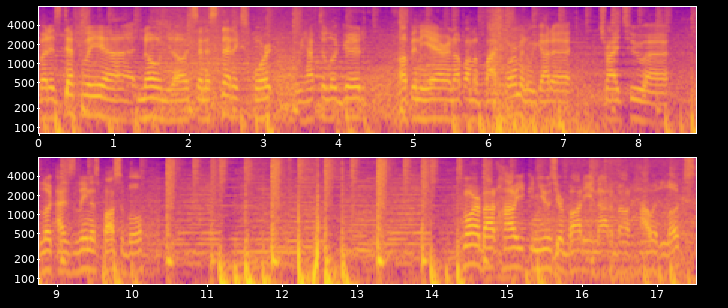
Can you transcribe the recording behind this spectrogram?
but it's definitely uh, known, you know, it's an aesthetic sport. We have to look good up in the air and up on the platform and we gotta try to uh, look as lean as possible. It's more about how you can use your body and not about how it looks.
